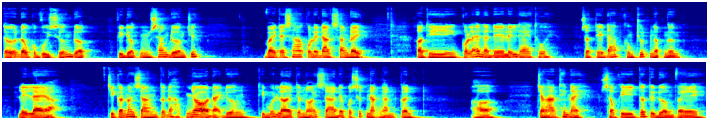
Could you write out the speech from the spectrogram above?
tớ đâu có vui sướng được, vì được sang đường chứ. Vậy tại sao cậu lại đang sang đây? Ờ thì có lẽ là để lấy le thôi. Giật thế đáp không chút ngập ngừng. Lấy le à? Chỉ cần nói rằng tớ đã học nho ở đại đường thì mỗi lời tớ nói ra đều có sức nặng ngàn cân. Ờ, chẳng hạn thế này, sau khi tớ từ đường về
